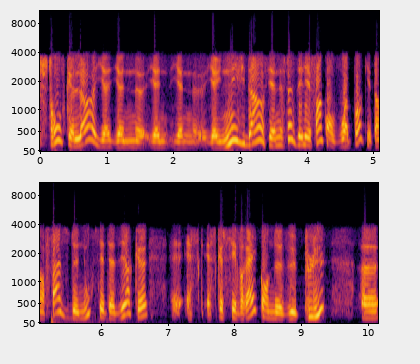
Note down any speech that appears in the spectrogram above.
je trouve que là, il y a, une- évidence, il y a une espèce d'éléphant qu'on voit pas qui est en face de nous, c'est-à-dire que est-ce est-ce que c'est vrai qu'on ne veut plus euh,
